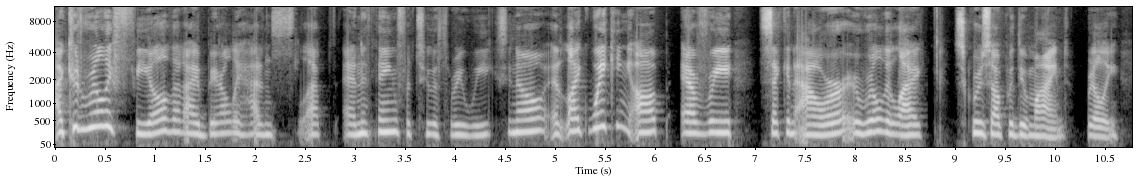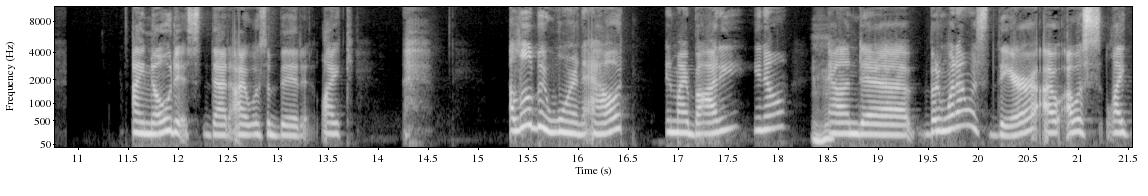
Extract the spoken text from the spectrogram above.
I could really feel that I barely hadn't slept anything for two or three weeks, you know. It, like waking up every second hour, it really like screws up with your mind, really. I noticed that I was a bit like a little bit worn out in my body, you know. And uh, but when I was there, I, I was like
